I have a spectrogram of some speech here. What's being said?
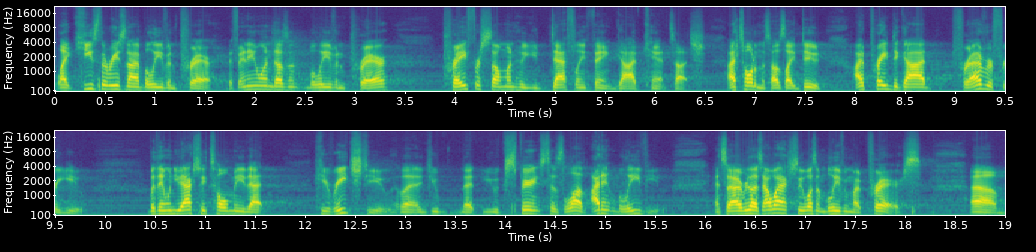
like, he's the reason I believe in prayer. If anyone doesn't believe in prayer, pray for someone who you definitely think God can't touch. I told him this. I was like, dude, I prayed to God forever for you. But then when you actually told me that he reached you, that you, that you experienced his love, I didn't believe you. And so I realized I actually wasn't believing my prayers. Um,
